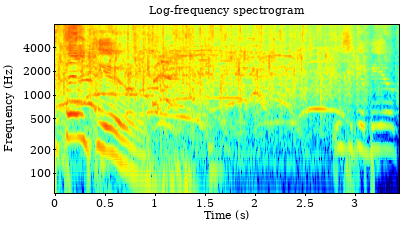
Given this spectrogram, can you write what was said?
Thank you. This is gonna be okay.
